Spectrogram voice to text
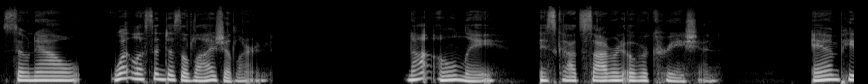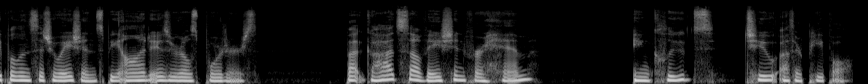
So, now, what lesson does Elijah learn? Not only is God sovereign over creation and people in situations beyond Israel's borders, but God's salvation for him includes two other people.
